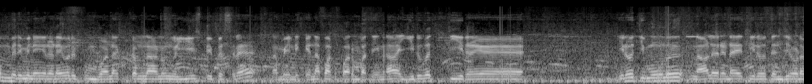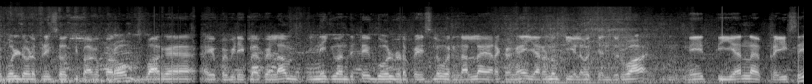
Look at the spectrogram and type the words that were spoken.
விரும்பினர் அனைவருக்கும் வணக்கம். நான் உங்கள் இஎஸ்பி பேசுகிறேன் நம்ம இன்றைக்கி என்ன பார்க்க போகிறோம் பார்த்தீங்கன்னா இருபத்தி ரெ- இருபத்தி மூணு நாலு ரெண்டாயிரத்தி இருபத்தஞ்சோட கோல்டோட ப்ரைஸ் பற்றி பார்க்க போகிறோம் வாங்க இப்போ வீடியோ கிளப் எல்லாம். இன்றைக்கி வந்துட்டு கோல்டோட ப்ரைஸில் ஒரு நல்ல இறக்கங்க. இரநூத்தி எழுபத்தஞ்சு ரூபா. நேற்று ஏறின ப்ரைஸு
